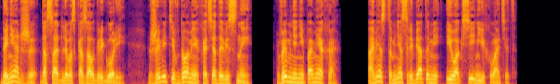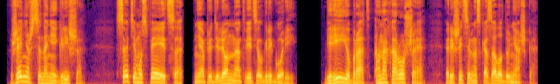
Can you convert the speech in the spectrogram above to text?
Да нет же, досадливо сказал Григорий. Живите в доме хотя до весны. Вы мне не помеха. А места мне с ребятами и у Аксиньи хватит. Женишься на ней, Гриша? С этим успеется, неопределенно ответил Григорий. Бери ее, брат, она хорошая, решительно сказала Дуняшка.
